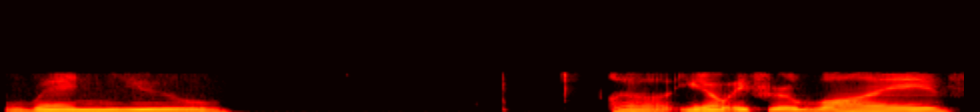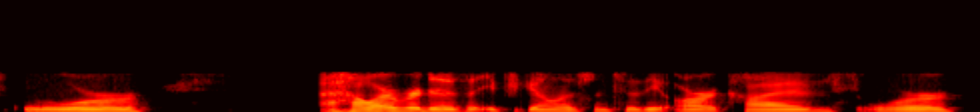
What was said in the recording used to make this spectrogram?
when you, uh, you know, if you're live or however it is that if you can listen to the archives or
